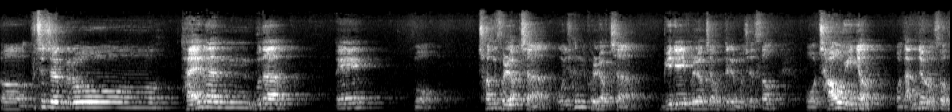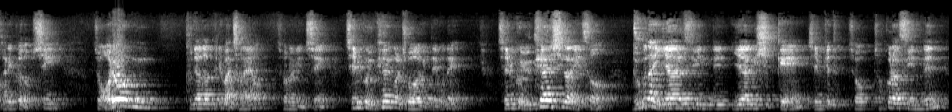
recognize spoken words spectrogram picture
어, 구체적으로 다양한 문화의 뭐 전 권력자 혹은 현 권력자, 미래의 권력자분들을 모셔서 뭐 좌우 이념, 뭐 남녀노소 가릴 것 없이 좀 어려운 분야들이 많잖아요. 저는 이제 재밌고 유쾌한 걸 좋아하기 때문에 재밌고 유쾌한 시간에서 누구나 이해할 수 있는 이해하기 쉽게 재밌게 접- 접근할 수 있는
